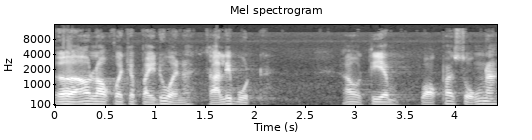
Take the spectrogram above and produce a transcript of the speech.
เออเอาเราก็จะไปด้วยนะสารีบุตร เอาเตรียมบอกพระสงฆ์นะ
